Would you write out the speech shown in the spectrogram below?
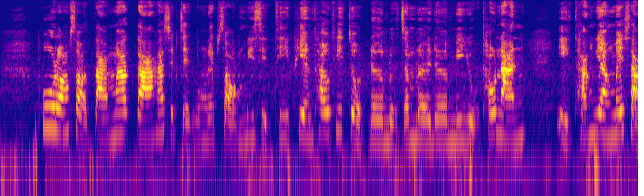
3 ผู้ร้องสอดตามมาตรา 57 วงเล็บ 2 มีสิทธิเพียงเท่าที่โจทย์เดิมหรือจำเลยเดิมมีอยู่เท่านั้น อีกทั้งยังไม่สา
